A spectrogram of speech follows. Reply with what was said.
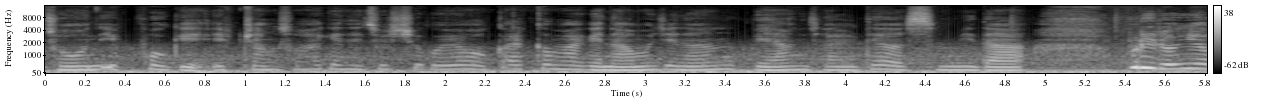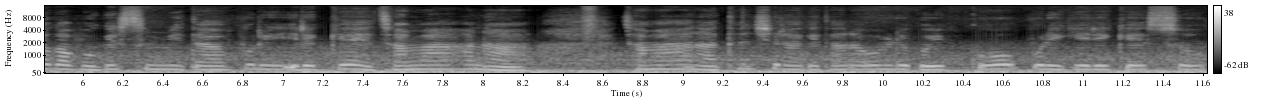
좋은 입폭의 입장수 확인해 주시고요. 깔끔하게 나머지는 배양 잘 되었습니다. 뿌리로 이어가 보겠습니다. 뿌리 이렇게 자마 하나, 자마 하나 튼실하게 달아 올리고 있고 뿌리 길이 개수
